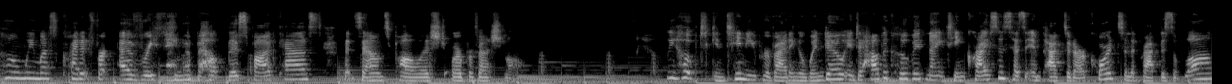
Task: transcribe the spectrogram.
whom we must credit for everything about this podcast that sounds polished or professional. We hope to continue providing a window into how the COVID 19 crisis has impacted our courts and the practice of law,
